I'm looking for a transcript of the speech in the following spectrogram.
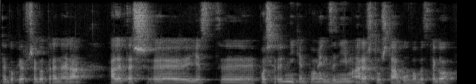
tego pierwszego trenera, ale też y, jest y, pośrednikiem pomiędzy nim a resztą sztabu. Wobec tego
